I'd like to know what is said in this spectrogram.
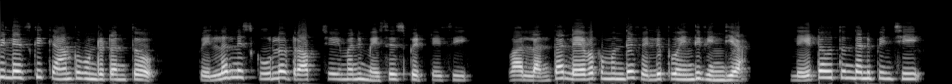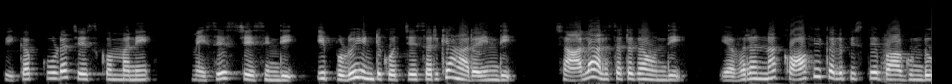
విలేజ్కి క్యాంపు ఉండటంతో పిల్లల్ని స్కూల్లో డ్రాప్ చేయమని మెసేజ్ పెట్టేసి వాళ్ళంతా లేవకముందే వెళ్ళిపోయింది వింధ్య. లేట్ అవుతుందనిపించి పికప్ కూడా చేసుకోమని మెసేజ్ చేసింది. ఇప్పుడు ఇంటికొచ్చేసరికి ఆరైంది. చాలా అలసటగా ఉంది. ఎవరన్నా కాఫీ కలిపిస్తే బాగుండు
